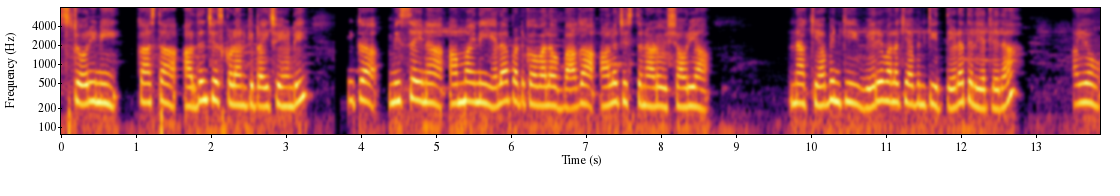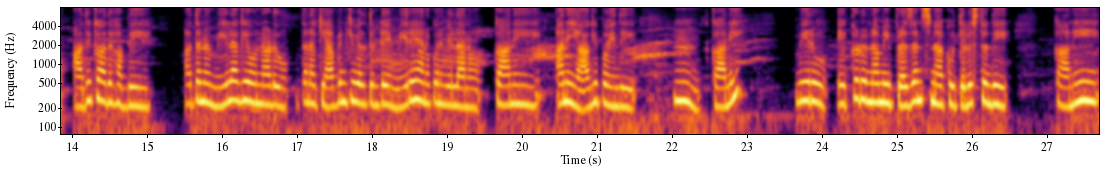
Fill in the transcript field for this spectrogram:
స్టోరీని కాస్త అర్థం చేసుకోవడానికి ట్రై చేయండి. ఇక మిస్ అయిన అమ్మాయిని ఎలా పట్టుకోవాలో బాగా ఆలోచిస్తున్నాడు శౌర్య. నా క్యాబిన్కి వేరే వాళ్ళ క్యాబిన్కి తేడా తెలియట్లేదా? అయ్యో అది కాదు హబ్బీ. అతను మీలాగే ఉన్నాడు. తన క్యాబిన్కి వెళ్తుంటే మీరే అనుకుని వెళ్ళాను. కానీ అని ఆగిపోయింది. కానీ మీరు ఎక్కడున్న మీ ప్రజెన్స్ నాకు తెలుస్తుంది. కానీ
